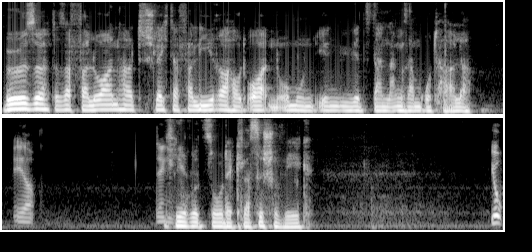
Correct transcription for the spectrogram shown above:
böse, dass er verloren hat, schlechter Verlierer, haut Orton um und irgendwie wird es dann langsam brutaler. Ja. Denk das wäre jetzt so der klassische Weg. Jo,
